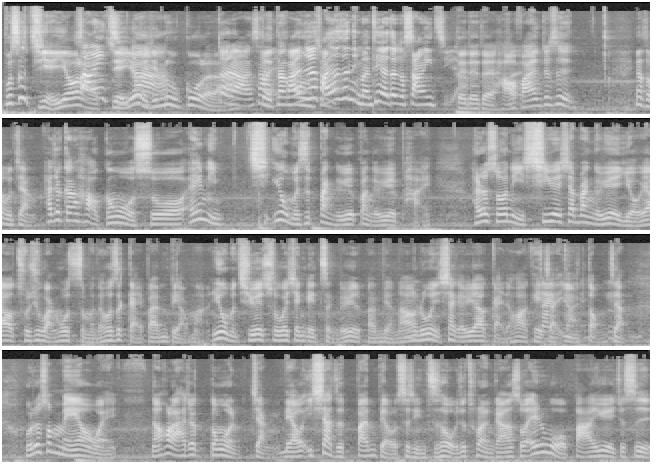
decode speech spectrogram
不是解忧啦上一，集解忧已啦经录过了啦。对啦，上一但反正就是反正是你们听的这个上一集啊。对对对，好，反正就是 要怎么讲，他就刚好跟我说，哎、你七，因为我们是半个月半个月排，他就说你七月下半个月有要出去玩或什么的，或是改班表嘛，因为我们七月初会先给整个月的班表，然后如果你下个月要改的话，可以再异动这样。我就说没有哎、然后后来他就跟我讲聊一下子班表的事情之后，我就突然跟他说，哎、如果我八月就是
